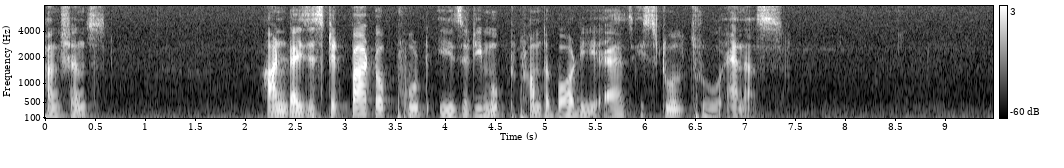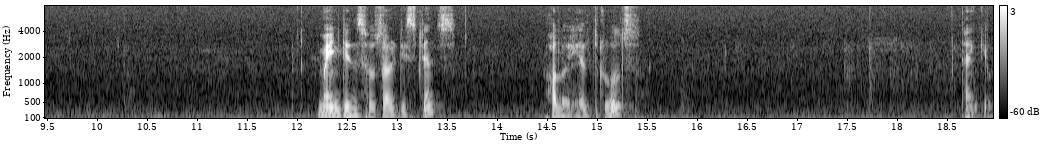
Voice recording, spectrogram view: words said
Functions undigested part of food is removed from the body as stool through anus. Maintain social distance. Follow health rules. Thank you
